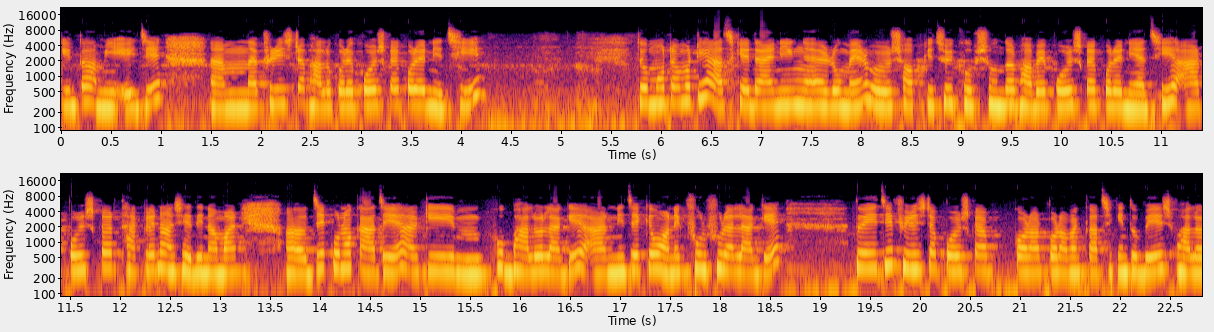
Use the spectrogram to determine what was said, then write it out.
কিন্তু আমি এই যে ফ্রিজটা ভালো করে পরিষ্কার করে নিচ্ছি। তো মোটামুটি আজকে ডাইনিং রুমের সব কিছুই খুব সুন্দরভাবে পরিষ্কার করে নিয়েছি। আর পরিষ্কার থাকলে না সেদিন আমার যে কোনো কাজে আর কি খুব ভালো লাগে। আর নিজেকেও অনেক ফুরফুরা লাগে। তো এই যে ফ্রিজটা পরিষ্কার করার পর আমার কাছে কিন্তু বেশ ভালো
